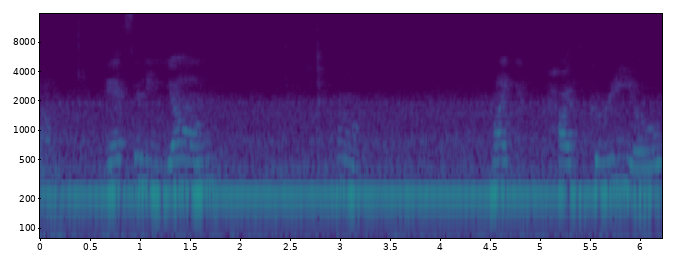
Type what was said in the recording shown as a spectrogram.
Um, Anthony Young. Huh. Mike Pagrio.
